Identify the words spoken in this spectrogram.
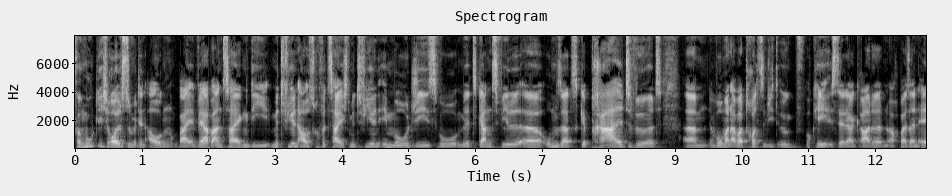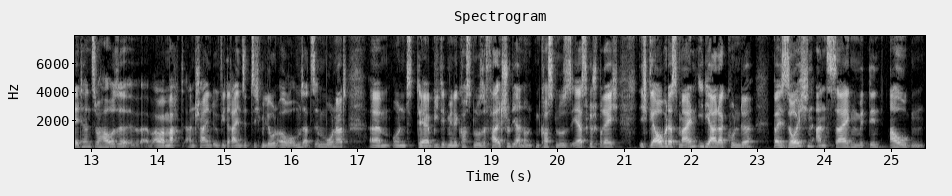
Vermutlich rollst du mit den Augen bei Werbeanzeigen, die mit vielen Ausrufezeichen, mit vielen Emojis, wo mit ganz viel äh, Umsatz geprahlt wird, ähm, wo man aber trotzdem sieht, okay, ist der da gerade noch bei seinen Eltern zu Hause, aber macht anscheinend irgendwie 73 Millionen Euro Umsatz im Monat ähm, und der bietet mir eine kostenlose Fallstudie an und ein kostenloses Erstgespräch. Ich glaube, dass mein idealer Kunde bei solchen Anzeigen mit den Augen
